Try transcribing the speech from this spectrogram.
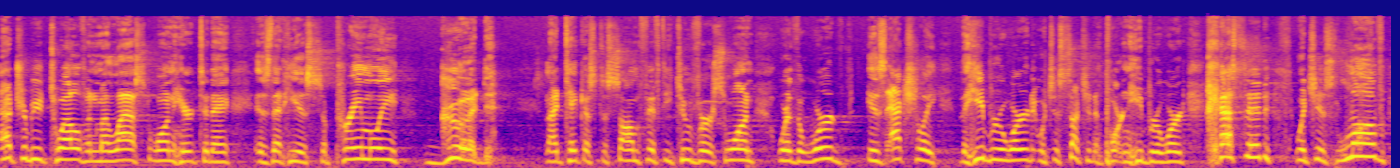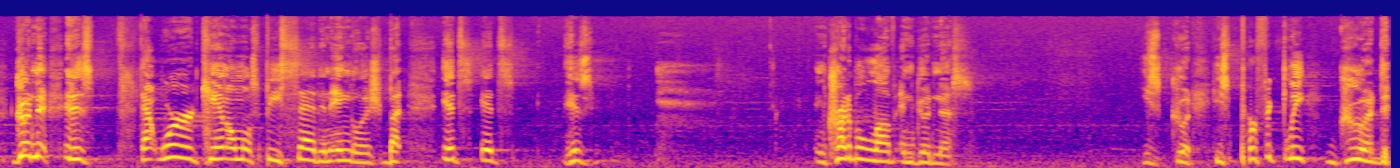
Attribute 12, and my last one here today, is that he is supremely good. And I'd take us to Psalm 52, verse 1, where the word is actually the Hebrew word, which is such an important Hebrew word, chesed, which is love, goodness. It is that word can't almost be said in English, but it's, it's his incredible love and goodness. He's good. He's perfectly good.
